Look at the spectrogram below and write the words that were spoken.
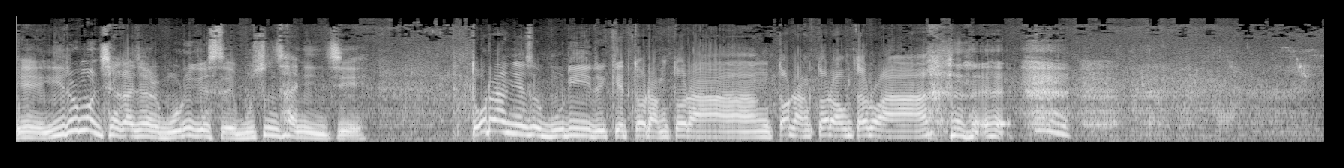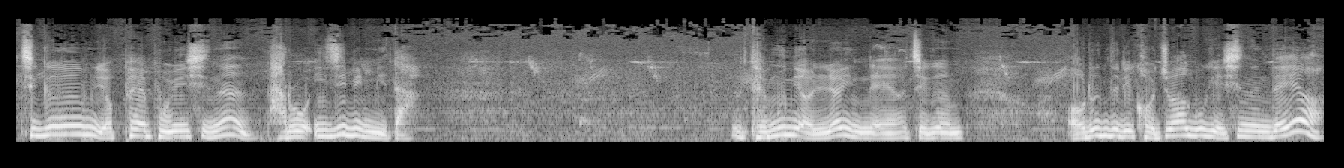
예, 이름은 제가 잘 모르겠어요. 무슨 산인지. 또랑에서 물이 이렇게 또랑또랑, 또랑또랑또랑. 지금 옆에 보이시는 바로 이 집입니다. 대문이 열려 있네요. 지금 어른들이 거주하고 계시는데요.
